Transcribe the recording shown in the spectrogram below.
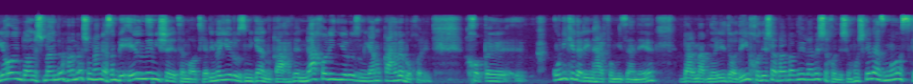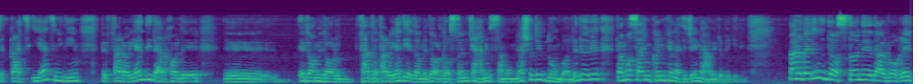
یا دانشمندا همشون همین اصلا به علم نمیشه اعتماد کرد. اینا یه روز میگن قهوه نخورید یه روز میگن قهوه بخورید. خب اونی که داره این حرفو می‌زنه بر مبنای داده خودش و بر مبنای روش خودشه. مشکل از ماست که قطعیت میدیم به فرایندی در حال ادامه دار فرایندی ادامه دار داستانی که هنوز تموم نشده دنباله داره و ما سعی می‌کنیم که نتیجه نهایی رو بگیریم. بنابراین این داستان در واقع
